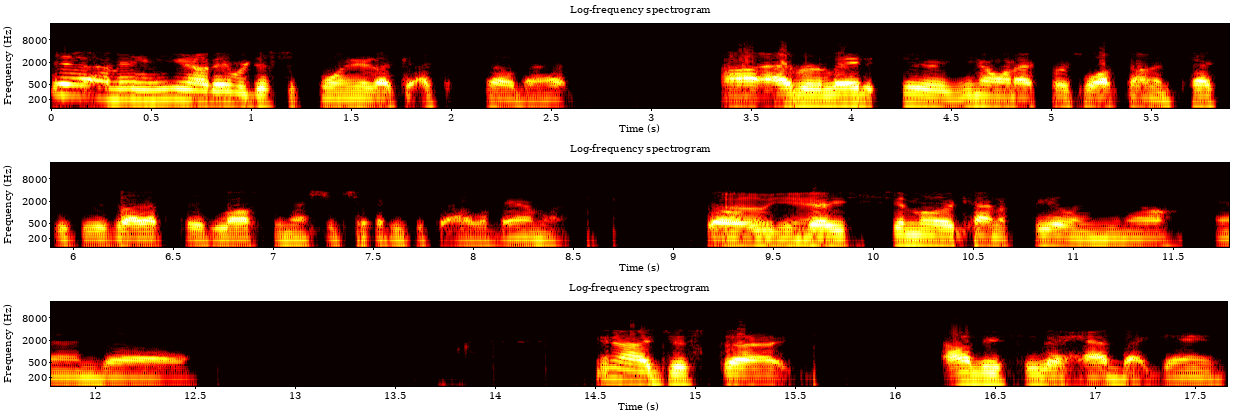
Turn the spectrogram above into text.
Yeah, I mean, you know, they were disappointed. I, I could tell that. Uh, I relate it to, you know, when I first walked down in Texas, it was right after they lost the national championship to Alabama. So Oh, it was yeah. a very similar kind of feeling, you know. And, uh, you know, I just, uh, obviously they had that game.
